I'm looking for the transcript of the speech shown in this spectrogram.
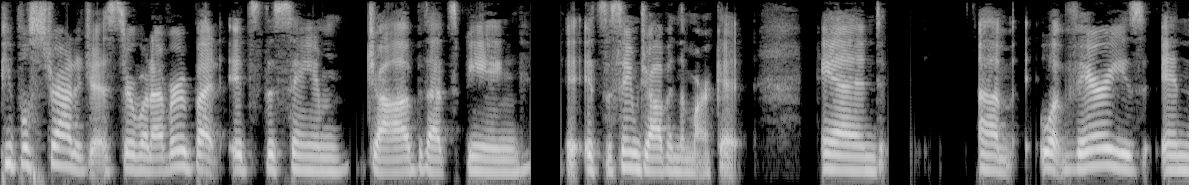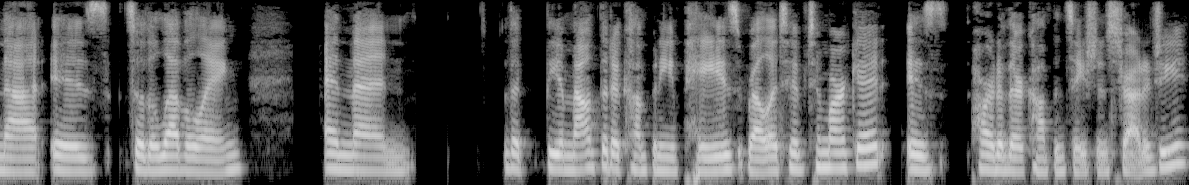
people strategist or whatever, but it's the same job that's being, it's the same job in the market. And um, what varies in that is so the leveling and then the, the amount that a company pays relative to market is part of their compensation strategy.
